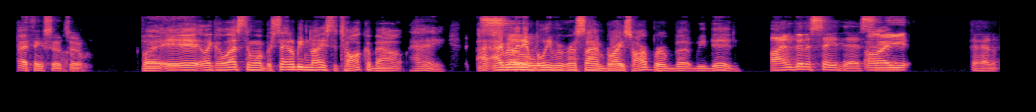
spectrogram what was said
I think so too. But it, like a less than one percent, it'll be nice to talk about. Hey, I, I really didn't believe we were going to sign Bryce Harper, but we did. I'm gonna say this. I go ahead.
